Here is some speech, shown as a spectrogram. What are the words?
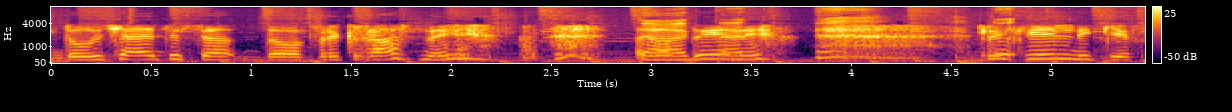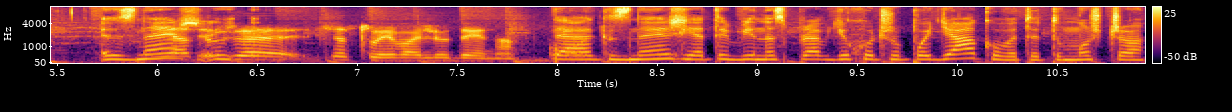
Долучайтеся до прекрасної Так, родини прихильників. Знаєш, я дуже щаслива людина. Так, знаєш, я тобі насправді хочу подякувати, тому що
